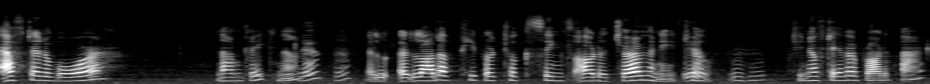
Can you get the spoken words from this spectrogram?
after the war, nach dem Krieg, ne? Yeah. yeah. A, a lot of people took things out of Germany too. Yeah. Do you know if they ever brought it back?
